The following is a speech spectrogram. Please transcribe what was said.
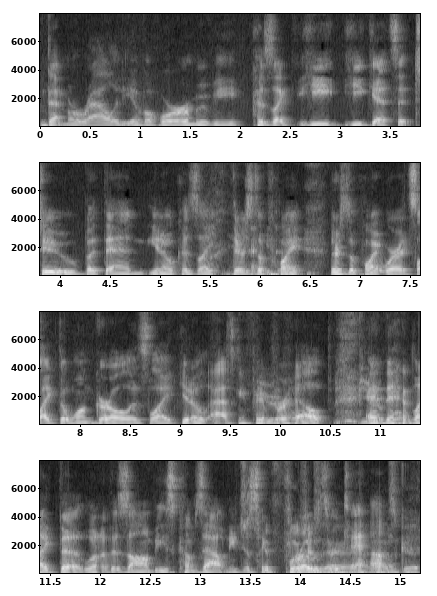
that morality of a horror movie because like he he gets it too but then you know because like there's the point there's the point where it's like the one girl is like you know asking for him for Beautiful. help and then like the one of the zombies comes out and he just like It throws her her, yeah, down that's good.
